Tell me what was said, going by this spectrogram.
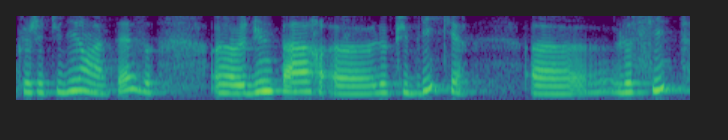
que j'étudie dans la thèse, d'une part le public, le site,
